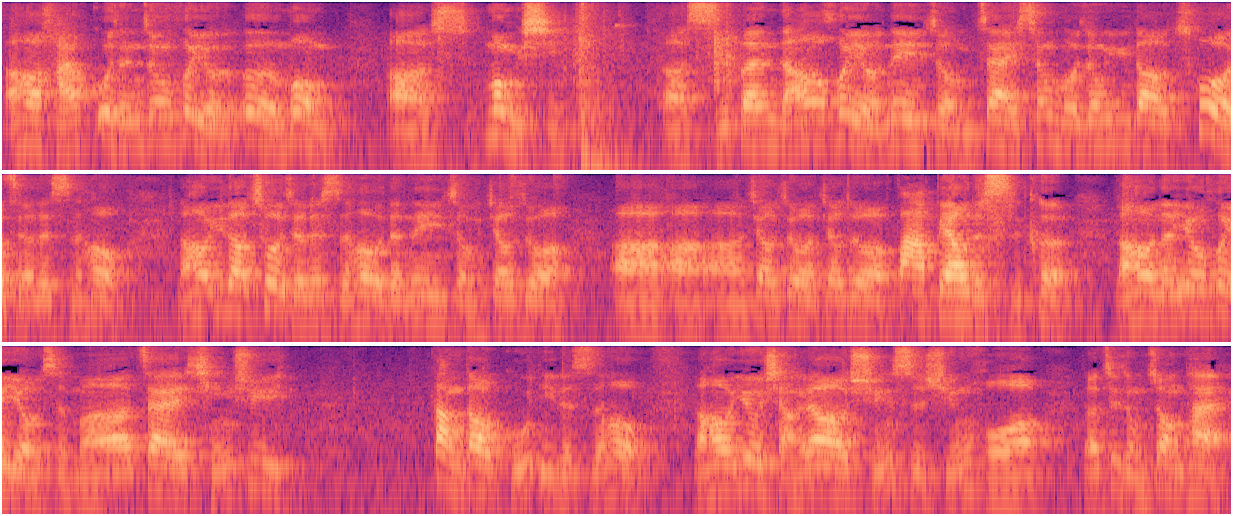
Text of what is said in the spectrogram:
然后还过程中会有噩梦啊、呃，梦醒，呃，十分，然后会有那一种在生活中遇到挫折的时候，然后遇到挫折的时候的那一种叫做啊啊啊，叫做叫做发飙的时刻，然后呢，又会有什么在情绪。荡到谷底的时候，然后又想要寻死寻活的这种状态，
